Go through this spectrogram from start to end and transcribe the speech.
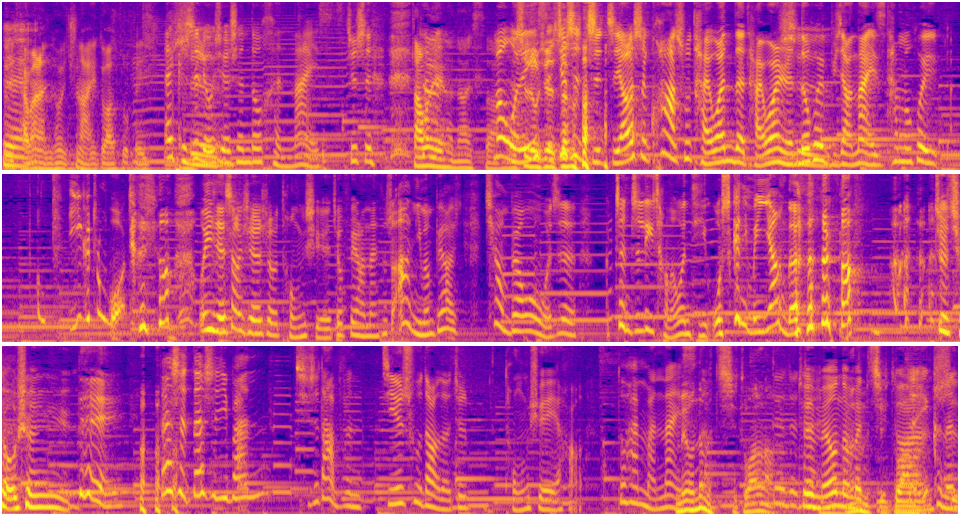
对对台湾人说你去哪里都要坐飞机。哎，可是是留学生都很 nice，就是大卫也很 nice 啊。那我的意思就是只只要是跨出台湾的台湾人都会比较 nice，他们会。哦一个中国，我以前上学的时候，同学就非常 nice，他说啊，你们不要，千万不要问我这政治立场的问题，我是跟你们一样的。就求生欲。对，但是但是一般其实大部分接触到的，就是同学也好，都还蛮 nice，没有那么极端了。对，对对对没有那么极极端对，可能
